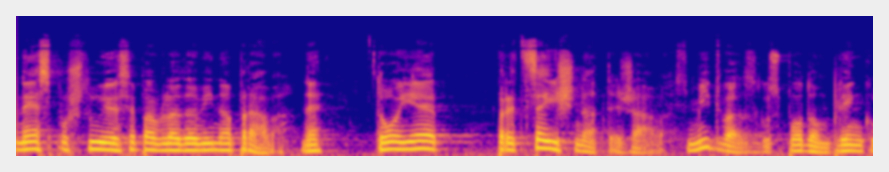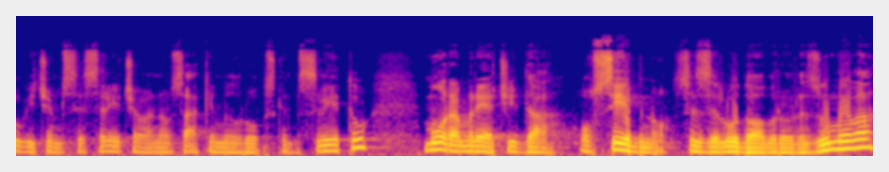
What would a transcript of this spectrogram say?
ne spoštuje se pa vladavina prava. Ne? To je precejšna težava. Mi dva z gospodom Plenkovičem se srečava na vsakem evropskem svetu. Moram reči, da osebno se zelo dobro razumeva,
